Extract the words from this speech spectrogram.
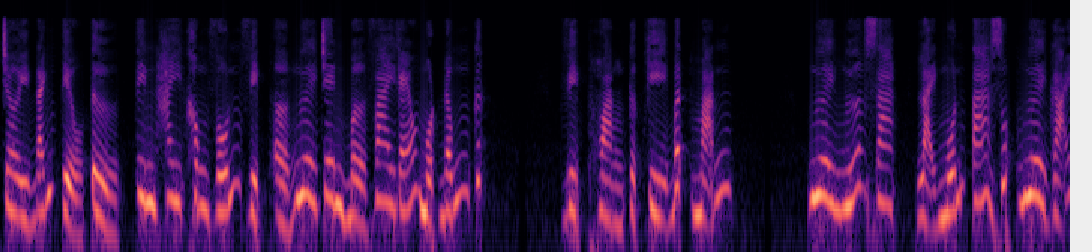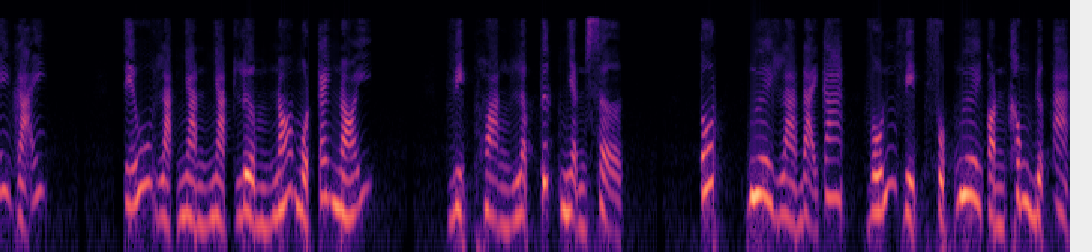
Trời đánh tiểu tử, tin hay không vốn vịt ở ngươi trên bờ vai kéo một đống cức. Vịt hoàng cực kỳ bất mãn. Ngươi ngứa ra, lại muốn ta giúp ngươi gãi gãi. Tiếu lạc nhàn nhạt lườm nó một cái nói. Vịt hoàng lập tức nhận sợ. Tốt, ngươi là đại ca, vốn vịt phục ngươi còn không được à.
